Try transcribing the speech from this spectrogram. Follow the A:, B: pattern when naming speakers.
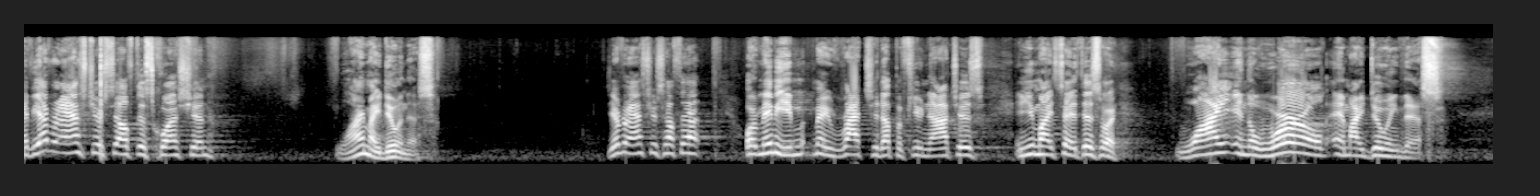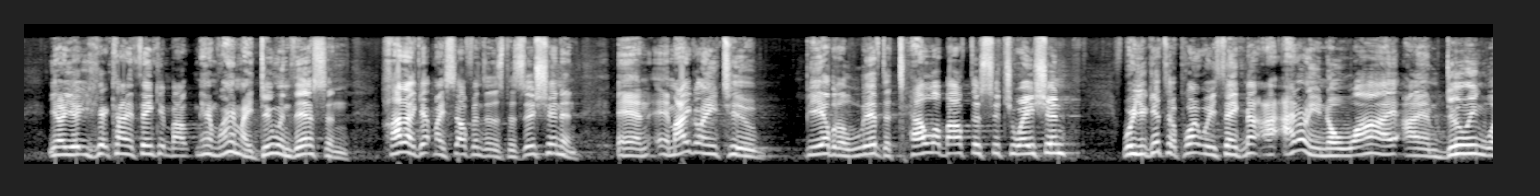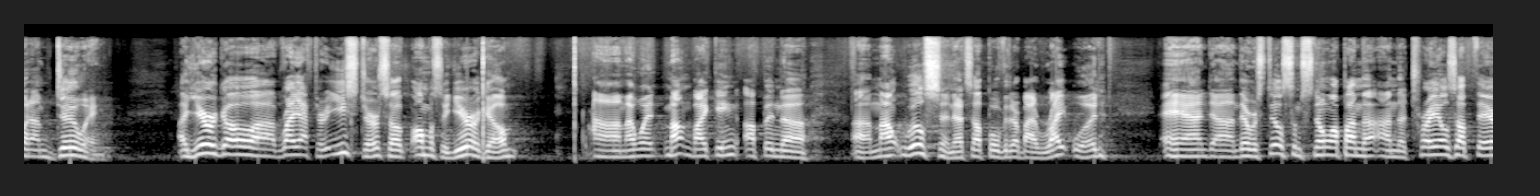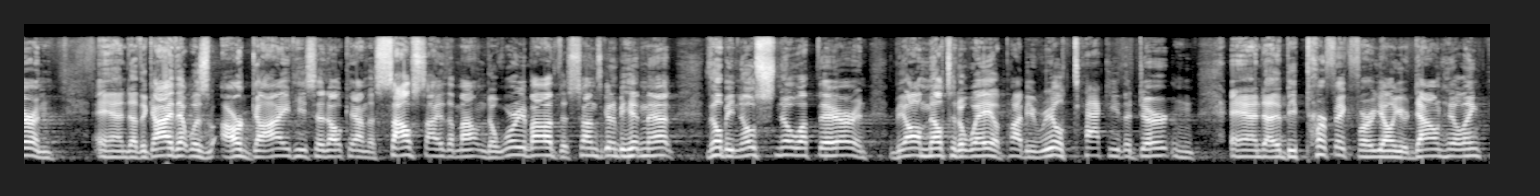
A: Have you ever asked yourself this question? Why am I doing this? Do you ever ask yourself that? Or maybe you may ratchet up a few notches and you might say it this way Why in the world am I doing this? You know, you, you kind of thinking about, man, why am I doing this? And how did I get myself into this position? And, and am I going to be able to live to tell about this situation? Where you get to the point where you think, man, I, I don't even know why I am doing what I'm doing. A year ago, uh, right after Easter, so almost a year ago, um, I went mountain biking up in uh, uh, Mount Wilson. That's up over there by Wrightwood. And uh, there was still some snow up on the, on the trails up there. And, and uh, the guy that was our guide, he said, okay, on the south side of the mountain, don't worry about it. The sun's going to be hitting that. There'll be no snow up there and it'll be all melted away. It'll probably be real tacky, the dirt, and, and uh, it'd be perfect for you know, your downhilling.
